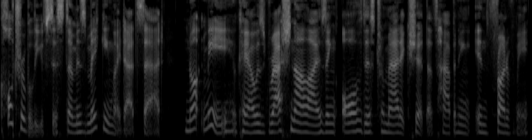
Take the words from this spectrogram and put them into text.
Cultural belief system is making my dad sad, not me. Okay, I was rationalizing all of this traumatic shit that's happening in front of me.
